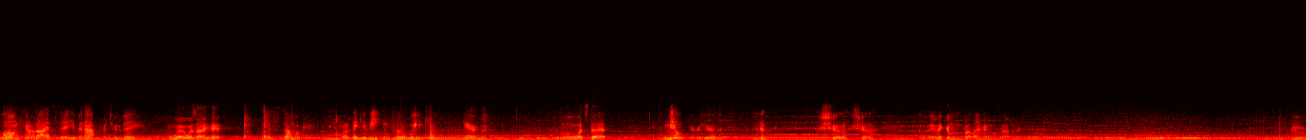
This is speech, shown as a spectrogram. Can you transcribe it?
Long count, I'd say. You've been out for two days. Where was I hit? In the stomach. I don't think you've eaten for a week. Here. Oh, what's that? It's milk. You ever hear of it? Milk? Sure, sure. They make umbrella handles out of it. Oh.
